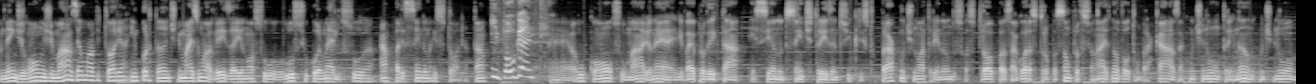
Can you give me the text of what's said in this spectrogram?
nem de longe, mas é uma vitória importante. E mais uma vez aí o nosso Lúcio Cornélio Sula aparecendo na história, tá? Empolgante. É, o cônsul Mário, né, ele vai aproveitar esse ano de 103 a.C. para continuar treinando suas tropas. Agora as tropas são profissionais, não voltam para casa, continuam treinando, continuam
